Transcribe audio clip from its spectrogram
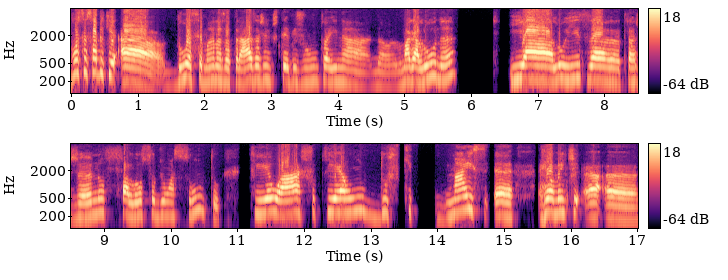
você sabe que há duas semanas atrás a gente teve junto aí na, na no Magalu, né? E a Luísa Trajano falou sobre um assunto que eu acho que é um dos que mais é, realmente é,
